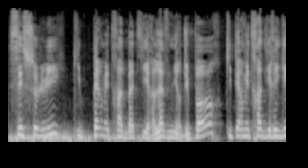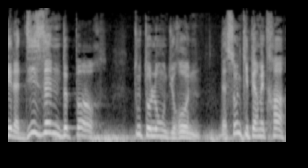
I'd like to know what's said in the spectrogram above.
c'est celui qui permettra de bâtir l'avenir du port, qui permettra d'irriguer la dizaine de ports tout au long du Rhône, la Saône, qui permettra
